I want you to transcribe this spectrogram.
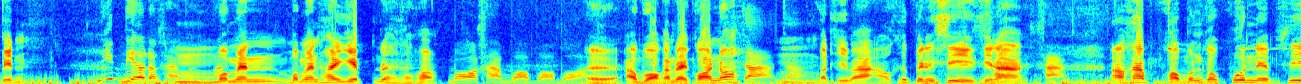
เป็น นิดเดียวดอกค่ะอืมบ่แม่นบ่แม่นห้อยเย็บเด้อเฉพาะบ่ค่ะบ่บ่บ่เออเอาบอกกันไว้ก่อนเนาะจ้ะจ้ะ อืมบัดทีว่าเอาคือเป็นจังซี่สินะ ค่ะ เอาครับ ขอบคุณขอบคุณเอฟซี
